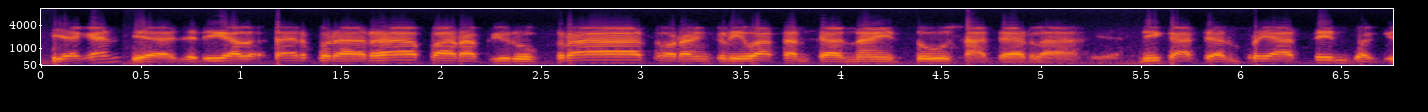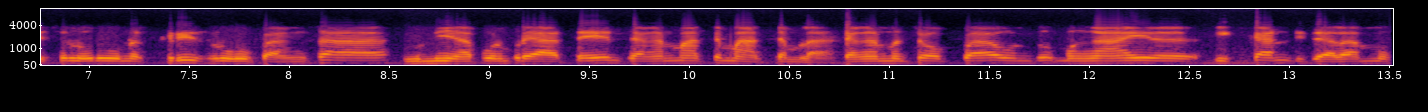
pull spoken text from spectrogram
ya kan? Ya, jadi kalau saya berharap para birokrat, orang kelewatan dana itu sadarlah. Ya. Ini keadaan prihatin bagi seluruh negeri, seluruh bangsa, dunia pun prihatin, jangan macam-macam lah. Jangan mencoba untuk mengail ikan di dalam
